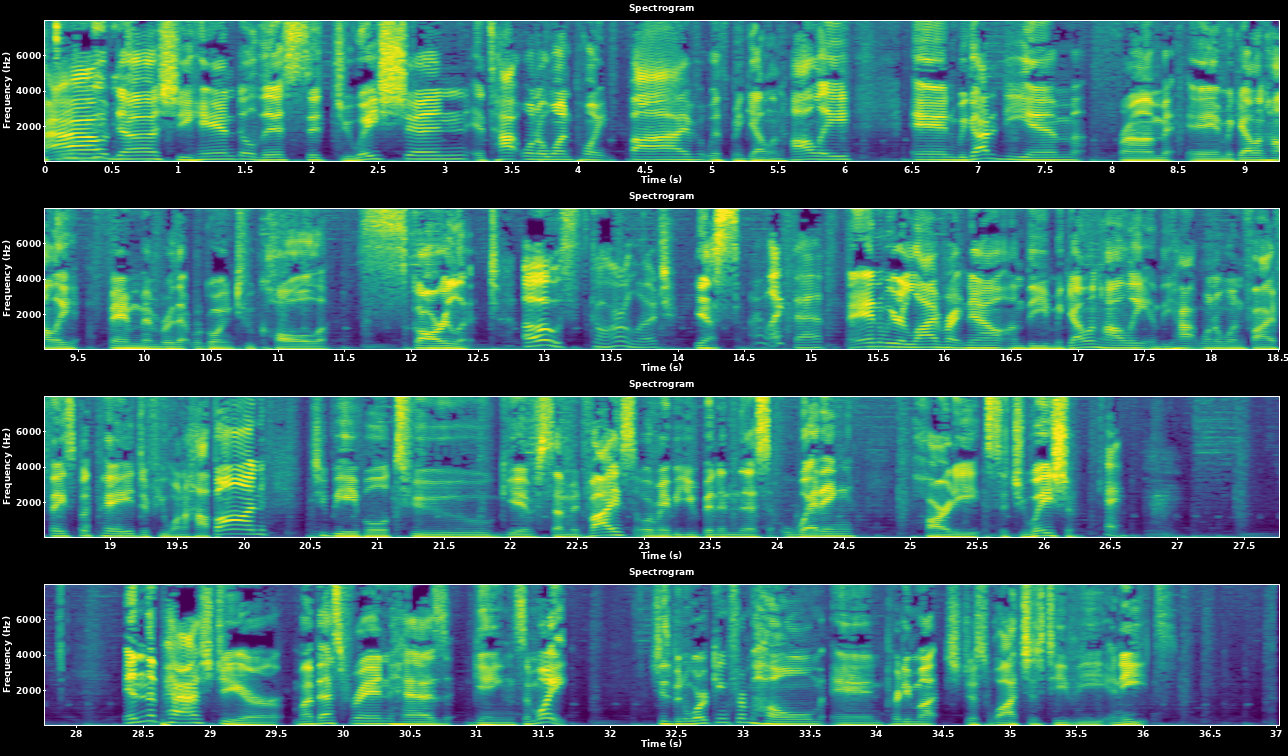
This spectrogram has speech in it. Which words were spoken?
How does she handle this situation? It's Hot 101.5 with Miguel and Holly. And we got a DM from a Miguel and Holly fan member that we're going to call Scarlet. Oh, Scarlet. Yes. I like that. And we are live right now on the Miguel and Holly and the Hot 1015 Facebook page. If you want to hop on to be able to give some advice, or maybe you've been in this wedding party situation. Okay. In the past year, my best friend has gained some weight. She's been working from home and pretty much just watches TV and eats.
